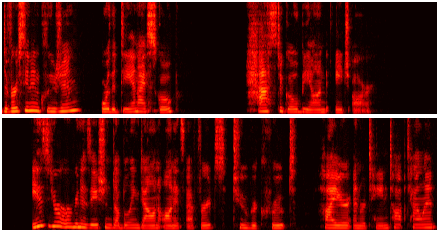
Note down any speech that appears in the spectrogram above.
diversity and inclusion, or the D&I scope, has to go beyond HR. Is your organization doubling down on its efforts to recruit, hire, and retain top talent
